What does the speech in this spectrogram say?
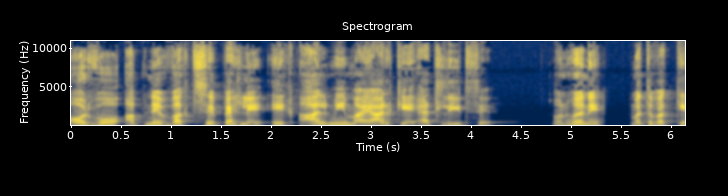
اور وہ اپنے وقت سے پہلے ایک عالمی معیار کے ایتھلیٹ تھے۔ انہوں نے متوقع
